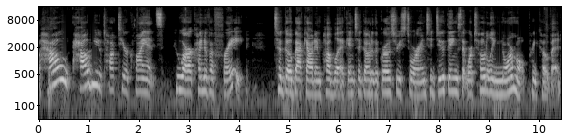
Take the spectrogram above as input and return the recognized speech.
How how do you talk to your clients who are kind of afraid to go back out in public and to go to the grocery store and to do things that were totally normal pre-COVID?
